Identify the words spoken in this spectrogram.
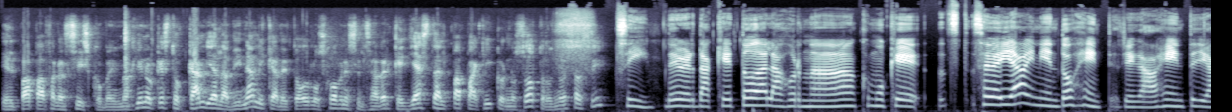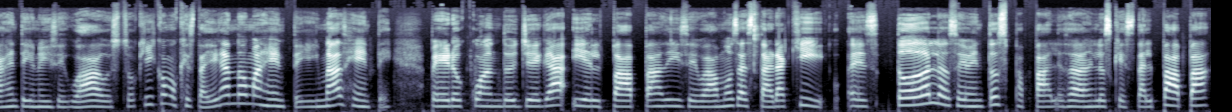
el Papa Francisco. Me imagino que esto cambia la dinámica de todos los jóvenes, el saber que ya está el Papa aquí con nosotros, ¿no es así? Sí, de verdad que toda la jornada como que se veía viniendo gente, llegaba gente, llegaba gente y uno dice, wow, esto aquí como que está llegando más gente y más gente, pero cuando llega y el Papa dice, vamos a estar aquí, es todos los eventos papales, o sea, en los que está el Papa,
